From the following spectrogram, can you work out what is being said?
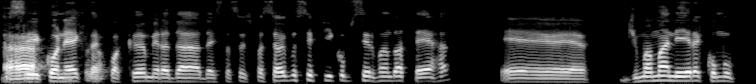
Você ah, conecta com a câmera da, da estação espacial e você fica observando a Terra é, de uma maneira como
